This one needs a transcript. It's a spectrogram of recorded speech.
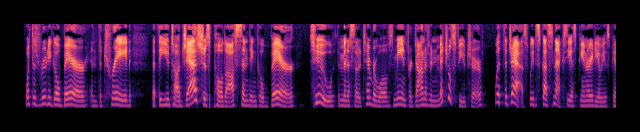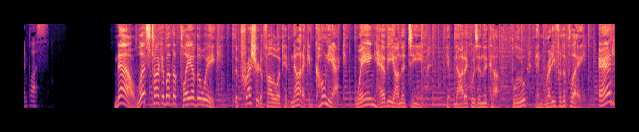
what does Rudy Gobert and the trade that the Utah Jazz just pulled off, sending Gobert to the Minnesota Timberwolves mean for Donovan Mitchell's future with the Jazz? We discuss next. ESPN Radio, ESPN Plus. Now, let's talk about the play of the week. The pressure to follow up Hpnotiq and Cognac, weighing heavy on the team. Hpnotiq was in the cup, blue, and ready for the play. And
